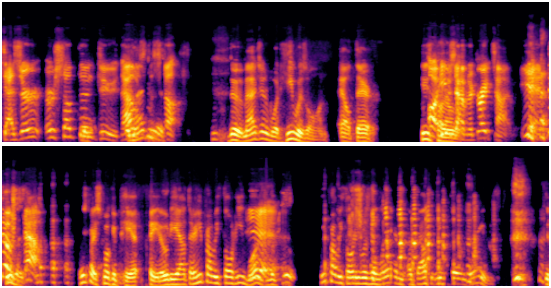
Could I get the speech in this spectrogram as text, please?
desert or something. Dude, that was the it. stuff. Dude, imagine what he was on out there. He's Oh, he was having a great time. Yeah, no He's like- doubt. he's probably smoking pe- peyote out there. He probably thought he was Yeah. the pig. He probably thought he was the lamb about to eat his own brains. Dude, he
